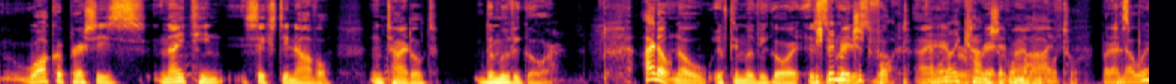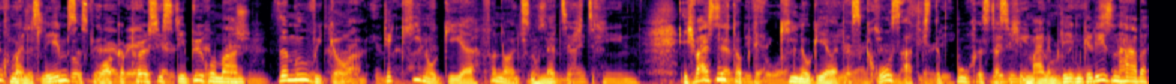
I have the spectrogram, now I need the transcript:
Walker Percy's 1960 novel entitled The Moviegoer. Ich bin Richard Ford, ein amerikanischer Romanautor. Das Buch meines Lebens ist Walker Percys Debütroman The Moviegoer, der Kinogeher von 1960. Ich weiß nicht, ob der Kinogeher das großartigste Buch ist, das ich in meinem Leben gelesen habe,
